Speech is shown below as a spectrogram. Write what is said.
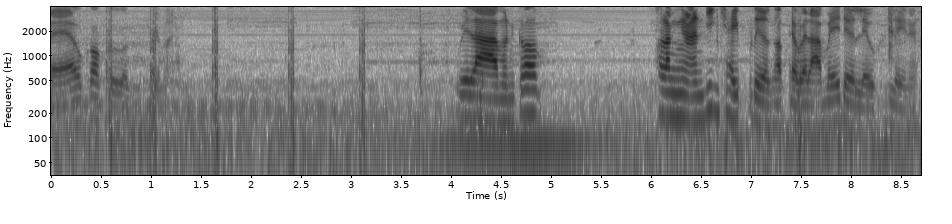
แล้วก็เกลนไปใหม่ เวลามันก็พลังงานยิ่งใช้เปลืองครับ แต่เวลาไม่ได้เดินเร็วขึ้นเลยนะ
